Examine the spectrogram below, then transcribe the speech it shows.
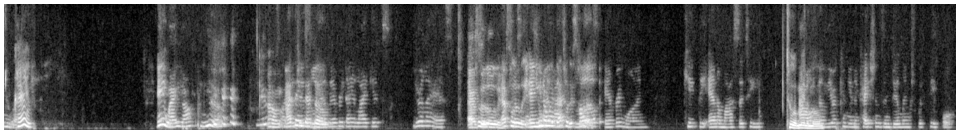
anyway. Okay. Anyway, y'all, yeah. Um, I think just that the live every day like it's your last. Absolutely. absolutely, Just and you know what? That's what it's called. us. Love everyone. Keep the animosity To a out minimum. of your communications and dealings with people.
